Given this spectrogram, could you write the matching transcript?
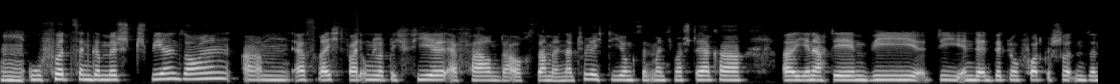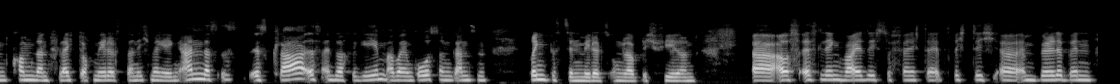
U14 gemischt spielen sollen. Ähm, erst recht, weil unglaublich viel Erfahrung da auch sammeln. Natürlich, die Jungs sind manchmal stärker, äh, je nachdem, wie die in der Entwicklung fortgeschritten sind, kommen dann vielleicht auch Mädels da nicht mehr gegen an. Das ist, ist klar, ist einfach gegeben, aber im Großen und Ganzen bringt es den Mädels unglaublich viel. Und äh, aus Essling weiß ich, sofern ich da jetzt richtig äh, im Bilde bin,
